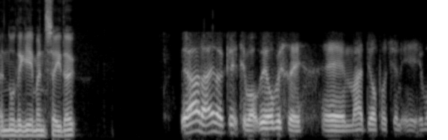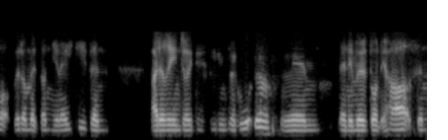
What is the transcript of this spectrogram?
and know the game inside out. Yeah, right, they're great to work with. Obviously, um, I had the opportunity to work with them at Dun United, and I really enjoyed the experience I got there. Um, then he moved on to Hearts, and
